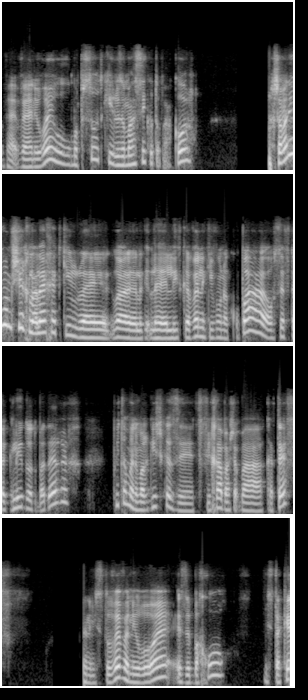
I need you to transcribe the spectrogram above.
ואני רואה, הוא מבסוט, כאילו זה מעסיק אותו והכל. עכשיו אני ממשיך ללכת, כאילו, להתכוון לכיוון הקופה, אוסף את הגלידות בדרך, פתאום אני מרגיש כזה טפיחה בכתף, אני מסתובב, אני רואה איזה בחור מסתכל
